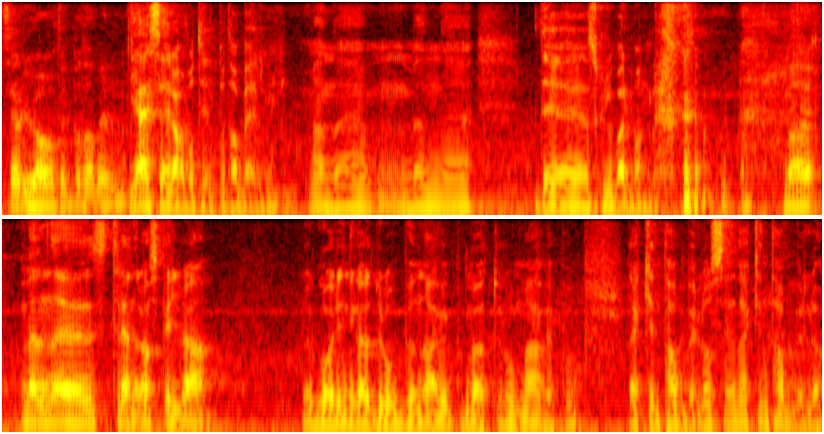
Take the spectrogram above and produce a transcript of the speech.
ser du av og til på tabellen? Jeg ser av og til på tabellen. Men, uh, men uh, det skulle bare mangle. men, men trenere og spillere vi går inn i garderoben, er vi på møterom, er vi på Det er ikke en tabell å se, det er ikke en tabell å,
